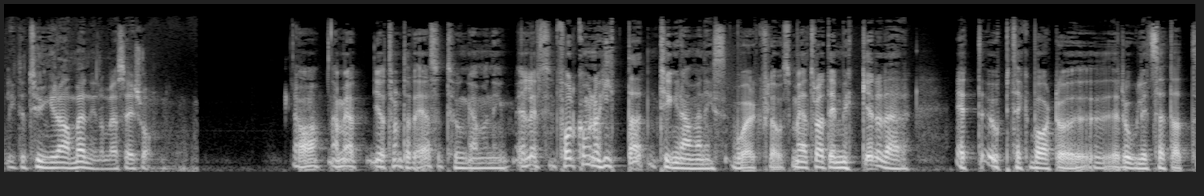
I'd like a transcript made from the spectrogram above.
lite tyngre användning om jag säger så. Ja, men jag, jag tror inte att det är så tung användning. Eller folk kommer nog hitta tyngre användningsworkflows. Men jag tror att det är mycket det där, ett upptäckbart och roligt sätt att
